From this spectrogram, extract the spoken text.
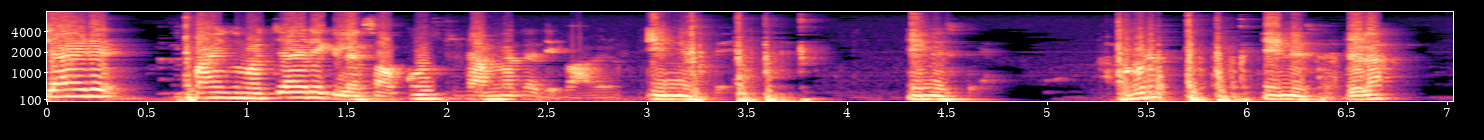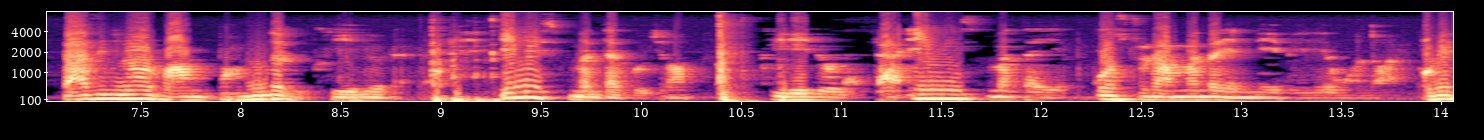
ကြားတဲ့ file မှာကြားတဲ့ class အောင် constructor method တွေပါပဲ init ပဲ init ပဲဟုတ်ကဲ့ init ပဲတွေ့လားဒါဒီကျွန်တော်ဘာဘာ method ကို create လုပ်လိုက်တာ init method ကိုကျွန်တော် create လုပ်လိုက်ဒါ image method ရဲ့ constructor method ရဲ့ name လေးဝင်သွားတယ် okay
